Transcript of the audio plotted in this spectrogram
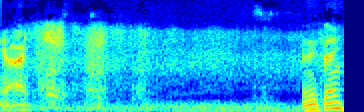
Yeah, all right. Anything?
